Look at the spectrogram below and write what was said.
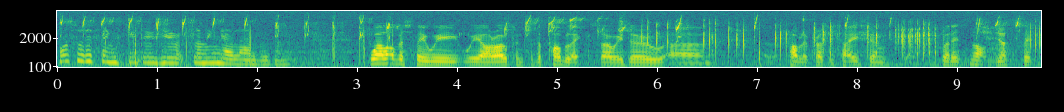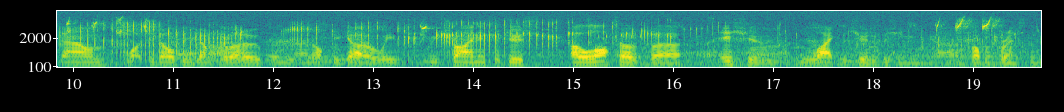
What sort of things do you do here at Flamingo Land with them? Well, obviously we, we are open to the public, so we do um, public presentation, but it's not just sit down, watch a dolphin jump through a hoop and, and off you go. We, we try and introduce a lot of uh, issues, like the tuna fishing uh, problem, for instance,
